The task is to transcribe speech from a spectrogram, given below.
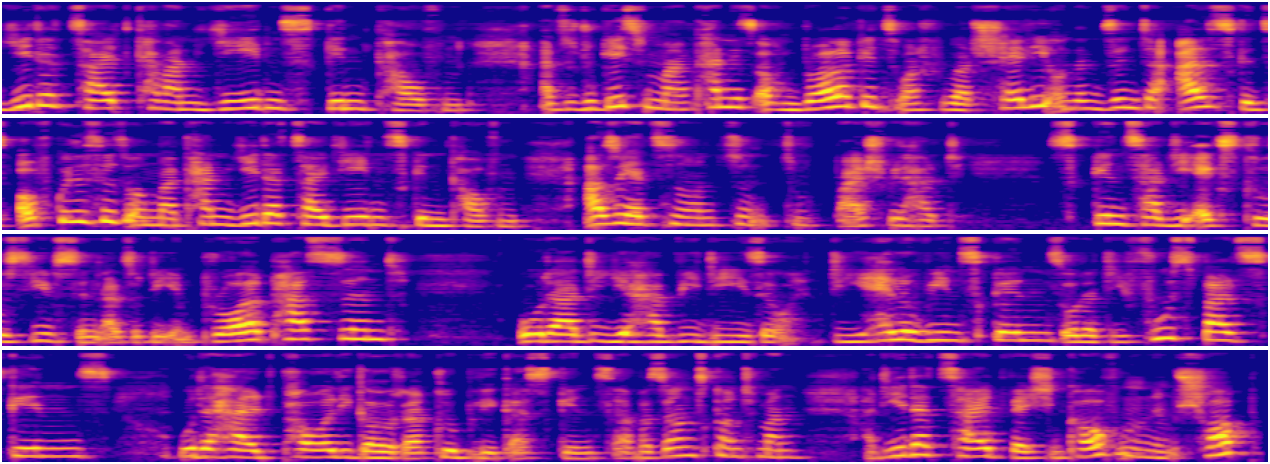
jederzeit kann man jeden Skin kaufen. Also du gehst, man kann jetzt auf einen Brawler gehen, zum Beispiel bei Shelly, und dann sind da alle Skins aufgelistet und man kann jederzeit jeden Skin kaufen. Also jetzt nur zum, zum Beispiel halt Skins halt, die exklusiv sind, also die im Brawl Pass sind oder die wie diese, die Halloween-Skins oder die Fußball-Skins oder halt Powerliga oder Clubliga-Skins. Aber sonst konnte man halt jederzeit welchen kaufen und im Shop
